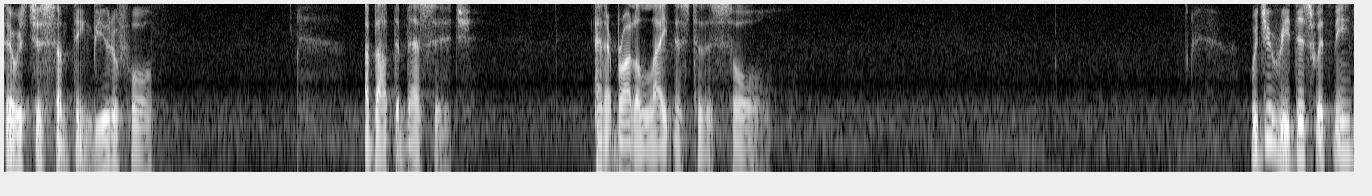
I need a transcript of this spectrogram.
there was just something beautiful about the message. And it brought a lightness to the soul. Would you read this with me?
